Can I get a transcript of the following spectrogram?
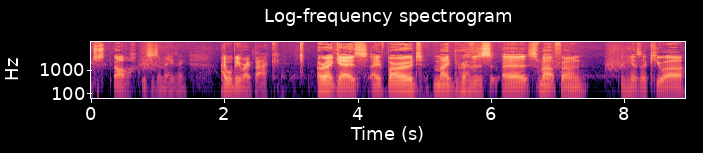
just oh, this is amazing. I will be right back. Alright guys, I have borrowed my brother's uh, smartphone and he has a QR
